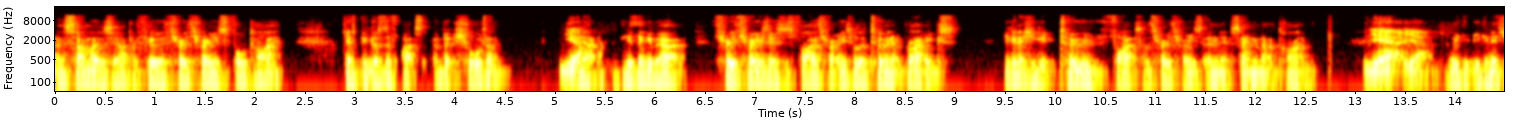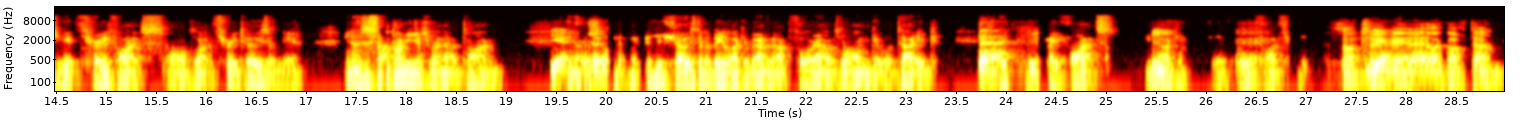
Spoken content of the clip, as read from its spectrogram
in some ways, I said I prefer three threes full Thai, just mm. because the fight's a bit shorter. You yeah. know, if you think about three threes versus five threes with a two minute breaks, you can actually get two fights of three threes in that same amount of time. Yeah, yeah. You can, you can actually get three fights of like three twos in there. You know, so mm. sometimes you just run out of time. Yeah. You know, for so if your show's going to be like around about four hours long, give or take, you you eight fights. You know, you if you have all Yeah. five threes. It's not too Yeah. bad, eh? Like I've done,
